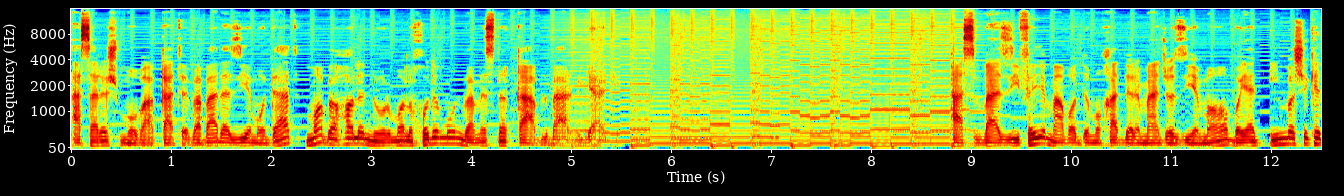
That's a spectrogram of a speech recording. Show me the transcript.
اثرش موقته و بعد از یه مدت ما به حال نرمال خودمون و مثل قبل برمیگردیم. پس وظیفه مواد مخدر مجازی ما باید این باشه که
